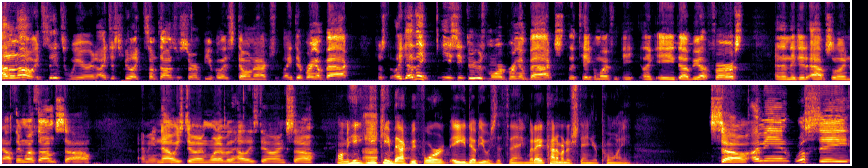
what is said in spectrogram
I don't know. It's it's weird. I just feel like sometimes with certain people, they just don't actually like they bring them back. Just like I think EC3 was more bring them back just to take them away from like AEW at first, and then they did absolutely nothing with them. So, I mean, now he's doing whatever the hell he's doing. So. Well, I mean, he, he uh, came back before AEW was the thing, but I kind of understand your point. So, I mean, we'll see.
